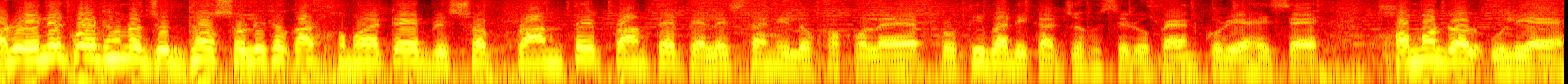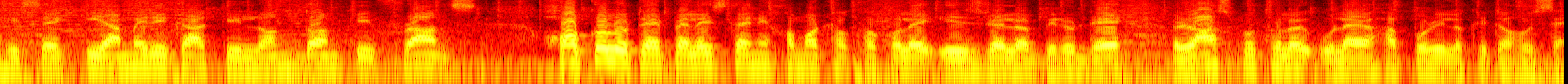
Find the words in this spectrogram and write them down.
আৰু এনেকুৱা ধৰণৰ যুদ্ধ চলি থকাৰ সময়তে বিশ্বৰ প্ৰান্তে প্ৰান্তে পেলেষ্টাইনী লোকসকলে প্ৰতিবাদী কাৰ্যসূচী ৰূপায়ণ কৰি আহিছে সমদল উলিয়াই আহিছে কি আমেৰিকা কি লণ্ডন কি ফ্ৰান্স। সকলোতে পেলেষ্টাইনী সমৰ্থকসকলে ইজৰাইলৰ বিৰুদ্ধে ৰাজপথলৈ ওলাই অহা পৰিলক্ষিত হৈছে।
